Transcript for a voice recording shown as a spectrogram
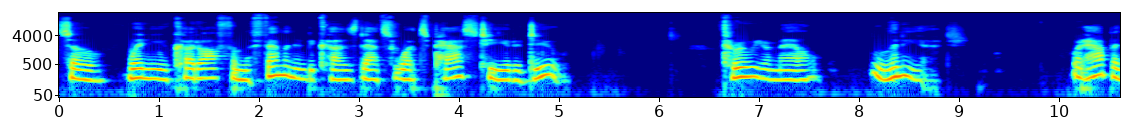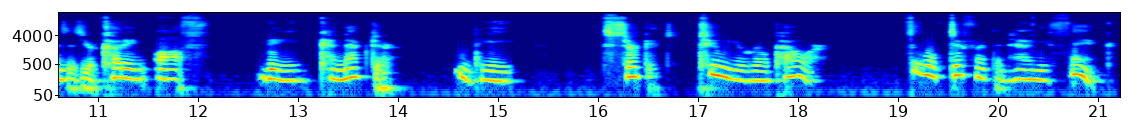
So when you cut off from the feminine because that's what's passed to you to do through your male lineage, what happens is you're cutting off the connector, the circuit to your real power. It's a little different than how you think.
